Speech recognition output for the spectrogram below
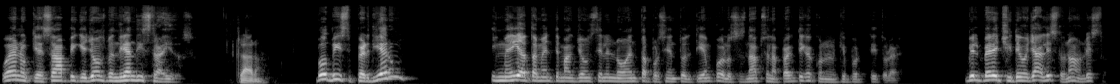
bueno, que Zappi, que Jones, vendrían distraídos. Claro. Vos viste, perdieron, inmediatamente Mac Jones tiene el 90% del tiempo de los snaps en la práctica con el equipo titular. Bill Belichick digo, ya, listo, no, listo.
